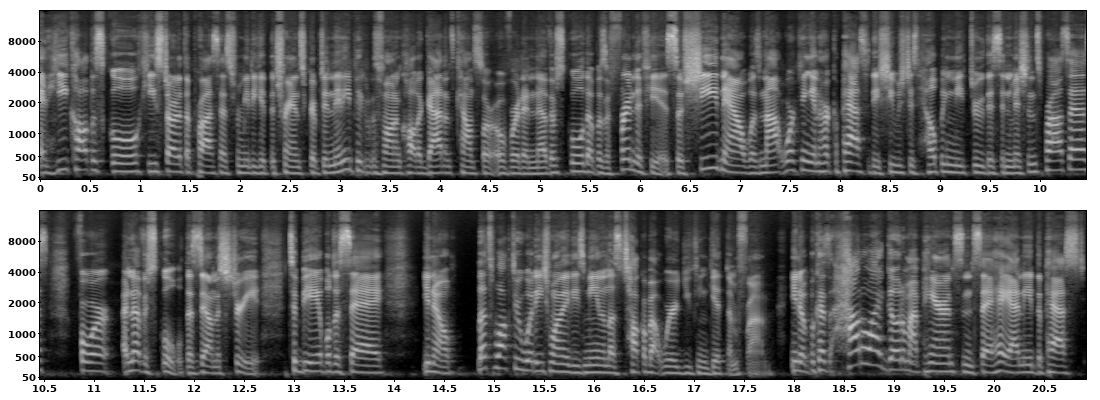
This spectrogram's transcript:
And he called the school. He started the process for me to get the transcript. And then he picked up the phone and called a guidance counselor over at another school that was a friend of his. So she now was not working in her capacity. She was just helping me through this admissions process for another school that's down the street to be able to say, you know, let's walk through what each one of these mean and let's talk about where you can get them from. You know, because how do I go to my parents and say, hey, I need the past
